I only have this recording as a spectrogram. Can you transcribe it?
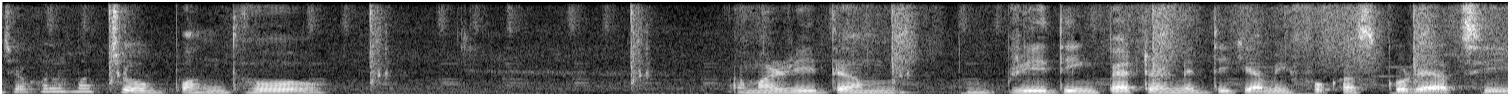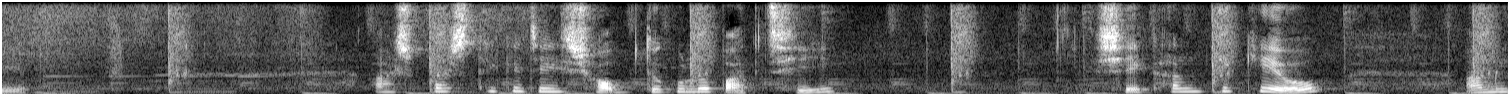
যখন আমার চোখ বন্ধ আমার রিদম ব্রিদিং প্যাটার্নের দিকে আমি ফোকাস করে আছি। আশপাশ থেকে যেই শব্দগুলো পাচ্ছি, সেখান থেকেও আমি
